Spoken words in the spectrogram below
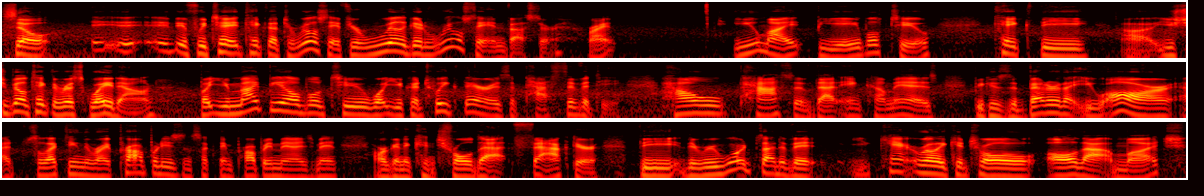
So if we take that to real estate, if you're a really good real estate investor, right, you might be able to take the, uh, you should be able to take the risk way down, but you might be able to, what you could tweak there is a passivity, how passive that income is, because the better that you are at selecting the right properties and selecting property management are going to control that factor. The, the reward side of it, you can't really control all that much,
